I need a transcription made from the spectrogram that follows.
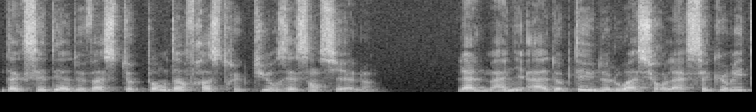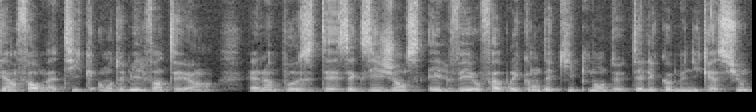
d'accéder à de vastes pans d'infrastructures essentielles. L'Allemagne a adopté une loi sur la sécurité informatique en 2021. Elle impose des exigences élevées aux fabricants d'équipements de télécommunications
